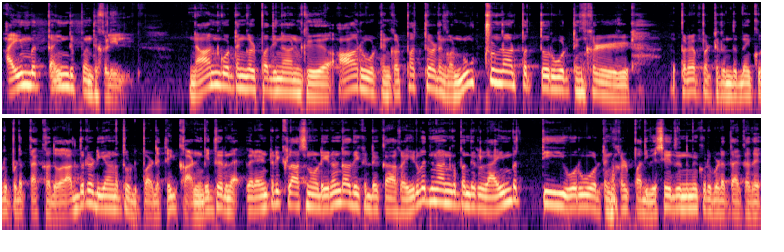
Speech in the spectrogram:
ஐம்பத்தைந்து பந்துகளில் நான்கு ஓட்டங்கள் பதினான்கு ஆறு ஓட்டங்கள் பத்து இடங்கள் நூற்று நாற்பத்தோரு ஓட்டங்கள் பெறப்பட்டிருந்தமை குறிப்பிடத்தக்கது. அதிரடியான துடுப்பாட்டத்தை காண்பித்திருந்தார் வேறு என்ட்ரி கிளாஸினுடைய இரண்டாவது விக்கெட்டுக்காக இருபத்தி நான்கு பந்துகள் ஐம்பத்தி ஒரு ஓட்டங்கள் பதிவு செய்திருந்தமை குறிப்பிடத்தக்கது.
